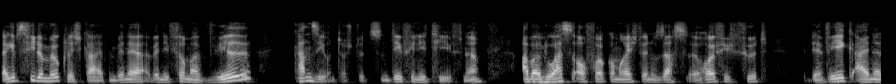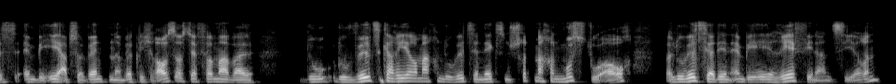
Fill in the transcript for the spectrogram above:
Da gibt es viele Möglichkeiten. Wenn, er, wenn die Firma will, kann sie unterstützen, definitiv. Ne? Aber mhm. du hast auch vollkommen recht, wenn du sagst, äh, häufig führt der Weg eines MBE-Absolventen dann wirklich raus aus der Firma, weil du, du willst Karriere machen, du willst den nächsten Schritt machen, musst du auch, weil du willst ja den MBE refinanzieren.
